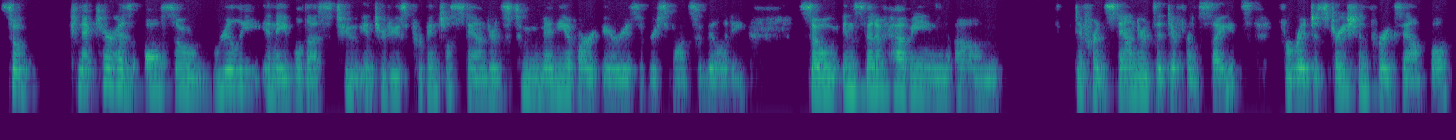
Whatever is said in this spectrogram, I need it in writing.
So Connect Care has also really enabled us to introduce provincial standards to many of our areas of responsibility. So instead of having um, different standards at different sites for registration, for example,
